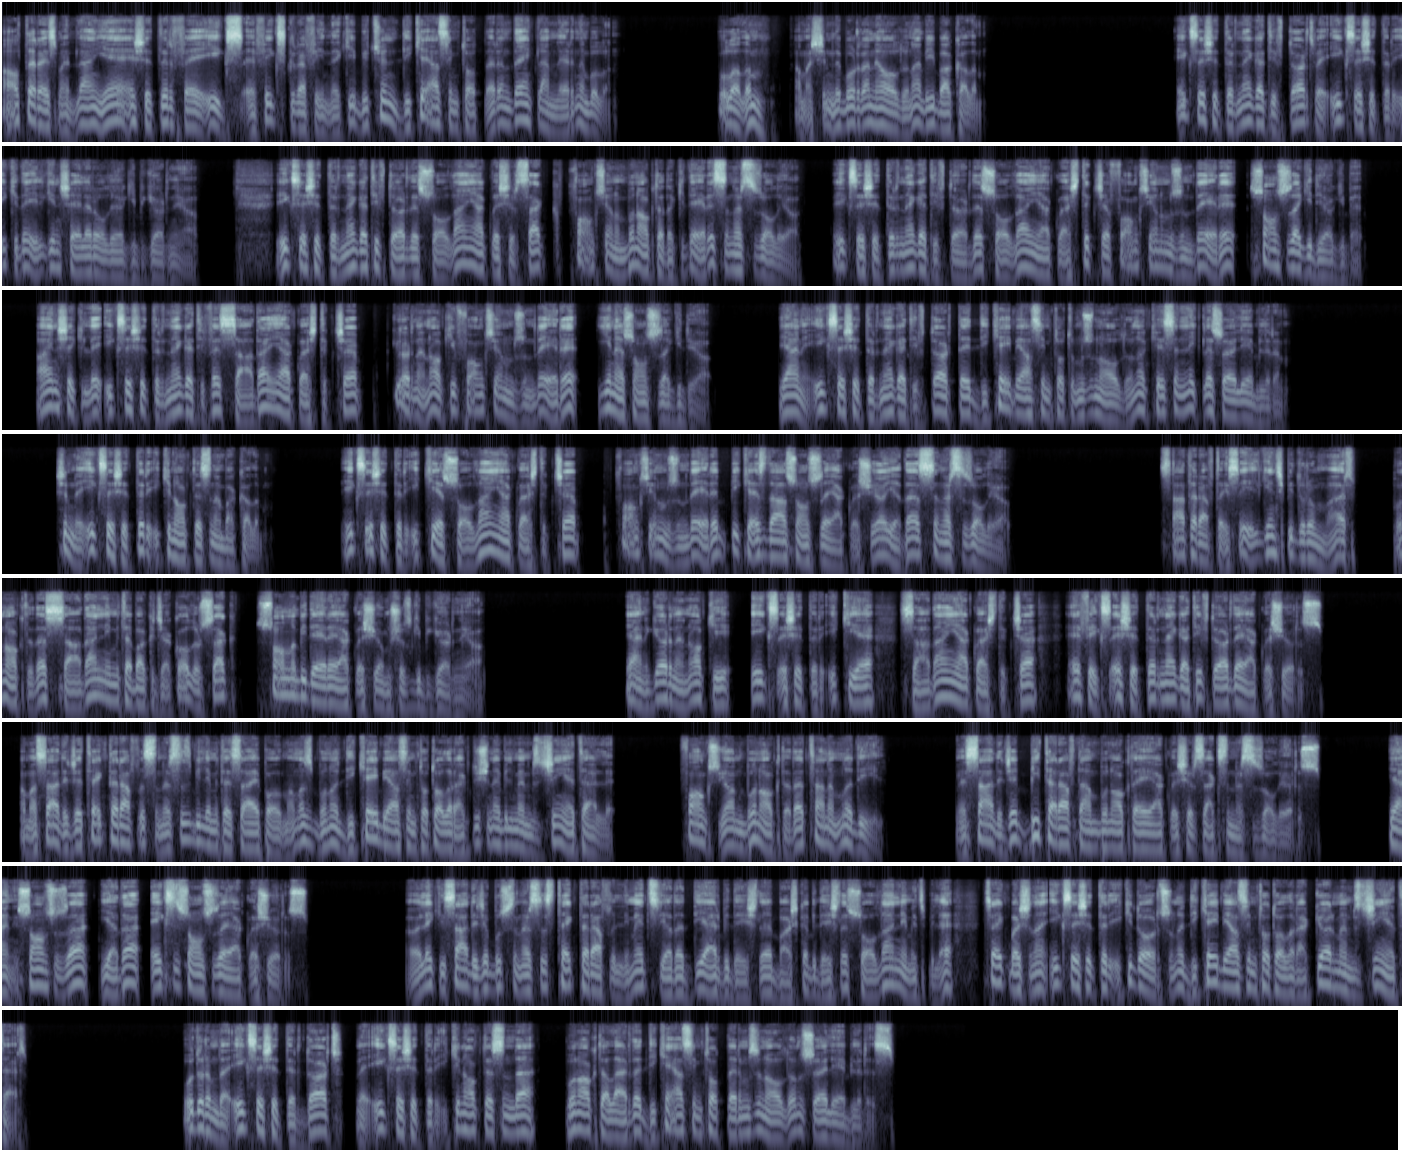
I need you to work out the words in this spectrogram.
Altta resmedilen y eşittir fx, fx grafiğindeki bütün dikey asimptotların denklemlerini bulun. Bulalım ama şimdi burada ne olduğuna bir bakalım. x eşittir negatif 4 ve x eşittir 2 de ilginç şeyler oluyor gibi görünüyor. x eşittir negatif 4'e soldan yaklaşırsak, fonksiyonun bu noktadaki değeri sınırsız oluyor. x eşittir negatif 4'e soldan yaklaştıkça fonksiyonumuzun değeri sonsuza gidiyor gibi. Aynı şekilde x eşittir negatife sağdan yaklaştıkça, görünen o ki fonksiyonumuzun değeri yine sonsuza gidiyor. Yani x eşittir negatif 4'te dikey bir asimptotumuzun olduğunu kesinlikle söyleyebilirim. Şimdi x eşittir 2 noktasına bakalım. x eşittir 2'ye soldan yaklaştıkça, fonksiyonumuzun değeri bir kez daha sonsuza yaklaşıyor ya da sınırsız oluyor. Sağ tarafta ise ilginç bir durum var. Bu noktada sağdan limite bakacak olursak, sonlu bir değere yaklaşıyormuşuz gibi görünüyor. Yani görünen o ki, x eşittir 2'ye sağdan yaklaştıkça, fx eşittir negatif 4'e yaklaşıyoruz. Ama sadece tek taraflı sınırsız bir limite sahip olmamız, bunu dikey bir asimptot olarak düşünebilmemiz için yeterli. Fonksiyon bu noktada tanımlı değil. Ve sadece bir taraftan bu noktaya yaklaşırsak sınırsız oluyoruz. Yani sonsuza ya da eksi sonsuza yaklaşıyoruz. Öyle ki sadece bu sınırsız tek taraflı limit ya da diğer bir deyişle, başka bir deyişle soldan limit bile tek başına x eşittir 2 doğrusunu dikey bir asimptot olarak görmemiz için yeter. Bu durumda x eşittir 4 ve x eşittir 2 noktasında, bu noktalarda dikey asimptotlarımızın olduğunu söyleyebiliriz.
